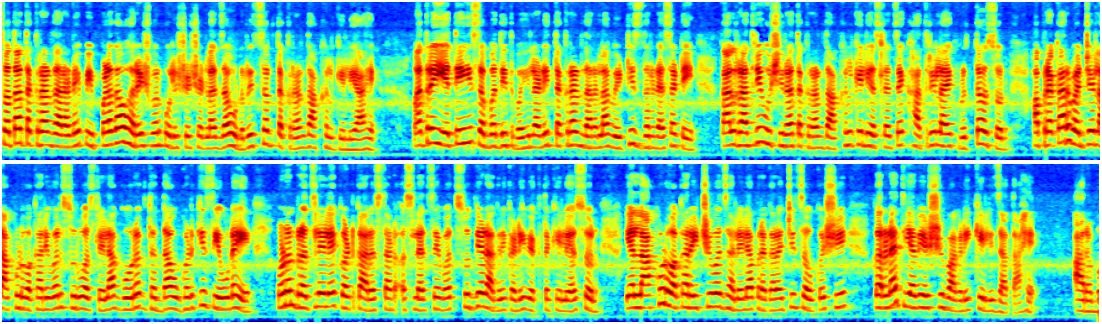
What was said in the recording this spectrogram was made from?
स्वतः तक्रारदाराने पिंपळगाव हरेश्वर पोलीस स्टेशनला जाऊन रितसर तक्रार दाखल केली आहे. मात्र येथेही संबंधित महिलांनी तक्रारदाराला वेठीस धरण्यासाठी काल रात्री उशिरा तक्रार दाखल केली असल्याचे खात्रीलायक वृत्त असून हा प्रकार म्हणजे लाकूड वखारीवर सुरू असलेला गोरखधंदा उघडकीस येऊ नये म्हणून रचलेले कट कारस्थान असल्याचे मत सुज्ञ नागरिकांनी व्यक्त केले असून या लाकूड वखारीची व झालेल्या प्रकाराची चौकशी करण्यात यावी अशी मागणी केली जात आहे. आरंभ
